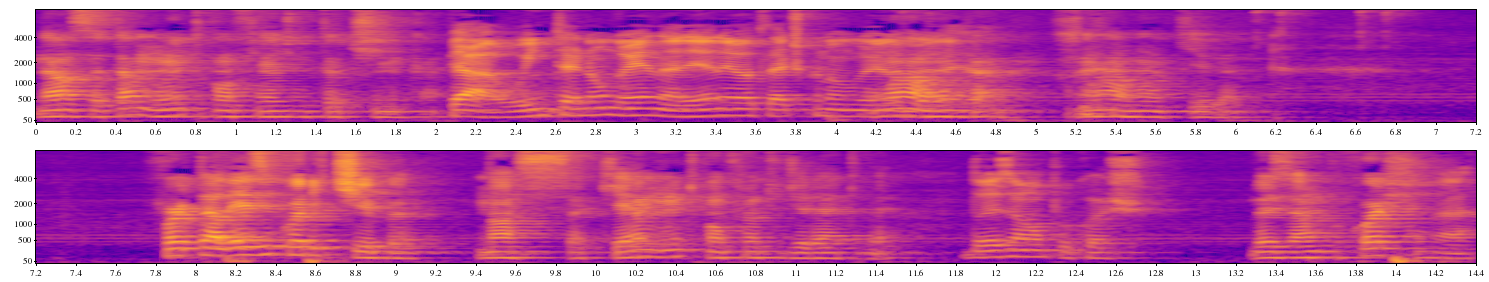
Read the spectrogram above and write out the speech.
Não, você tá muito confiante no teu time, cara. Piá, o Inter não ganha na arena e o Atlético não ganha 1 na a 1 arena. cara. 1 a 1 aqui, velho. Fortaleza e Coritiba. Nossa, aqui é muito confronto direto, velho. 2x1 pro Coxa. 2x1 pro Coxa. É.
